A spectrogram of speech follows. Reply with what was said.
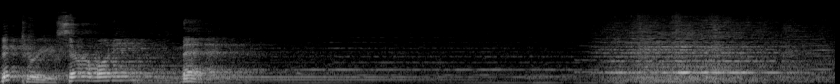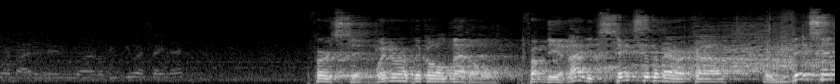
Victory Ceremony Men. First and winner of the gold medal from the United States of America, Vincent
